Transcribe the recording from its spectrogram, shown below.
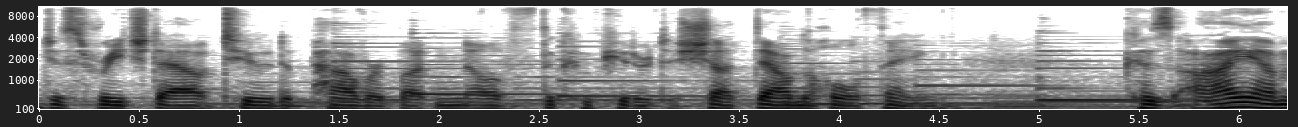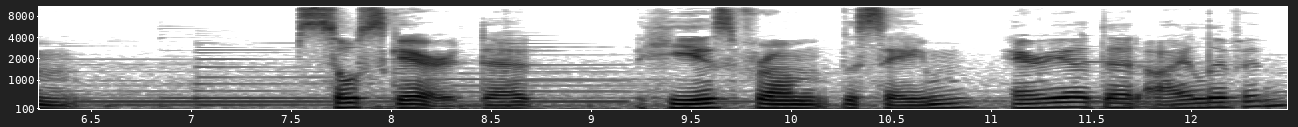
just reached out to the power button of the computer to shut down the whole thing. Because I am so scared that he is from the same area that I live in.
